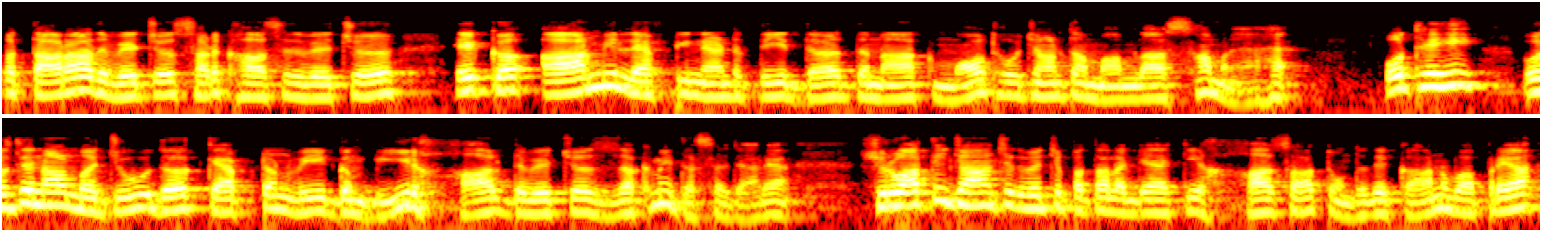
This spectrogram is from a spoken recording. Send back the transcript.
ਪਤਾਰਾ ਦੇ ਵਿੱਚ ਸੜਕ ਹਾਦਸੇ ਦੇ ਵਿੱਚ ਇੱਕ ਆਰਮੀ ਲੈਫਟੀਨੈਂਟ ਦੀ ਦਰਦਨਾਕ ਮੌਤ ਹੋ ਜਾਣ ਦਾ ਮਾਮਲਾ ਸਾਹਮਣੇ ਆਇਆ ਹੈ। ਉੱਥੇ ਹੀ ਉਸ ਦੇ ਨਾਲ ਮੌਜੂਦ ਕੈਪਟਨ ਵੀ ਗੰਭੀਰ ਹਾਲਤ ਦੇ ਵਿੱਚ ਜ਼ਖਮੀ ਦੱਸਿਆ ਜਾ ਰਿਹਾ ਸ਼ੁਰੂਆਤੀ ਜਾਂਚ ਦੇ ਵਿੱਚ ਪਤਾ ਲੱਗਿਆ ਕਿ ਹਾਦਸਾ ਧੁੰਦ ਦੇ ਕਾਰਨ ਵਾਪਰਿਆ।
